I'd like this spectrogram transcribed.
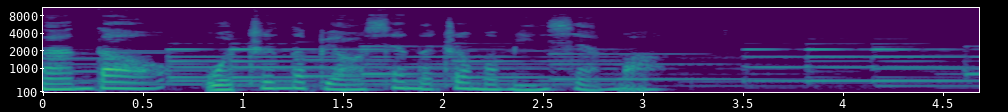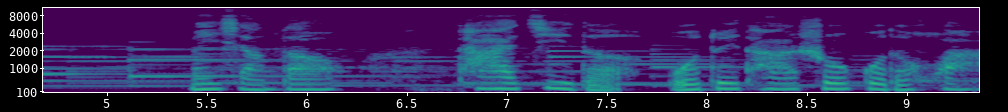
难道我真的表现得这么明显吗？没想到，他还记得我对他说过的话。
